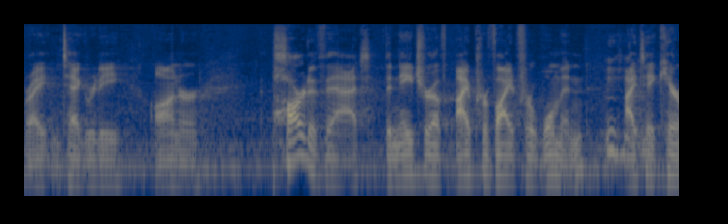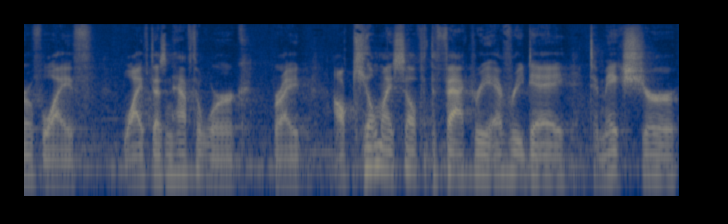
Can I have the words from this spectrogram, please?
right? Integrity, honor. Part of that, the nature of I provide for woman, mm-hmm. I take care of wife, wife doesn't have to work, right? I'll kill myself at the factory every day to make sure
